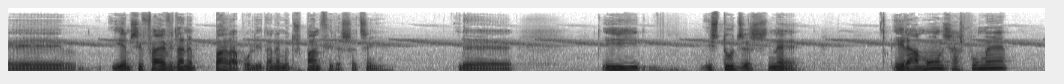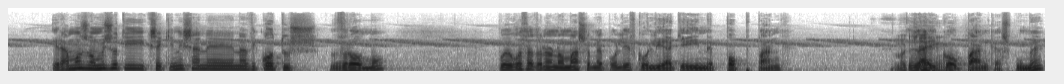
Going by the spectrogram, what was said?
Ε, οι MC5 ήταν πάρα πολύ, ήταν με τους Πάνθυρες έτσι. Ε, οι, οι Stooges, ναι. Οι Ramones ας πούμε, οι Ramones νομίζω ότι ξεκινήσανε ένα δικό τους δρόμο που εγώ θα τον ονομάσω με πολύ ευκολία και είναι pop punk OK. λαϊκό punk ας πούμε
